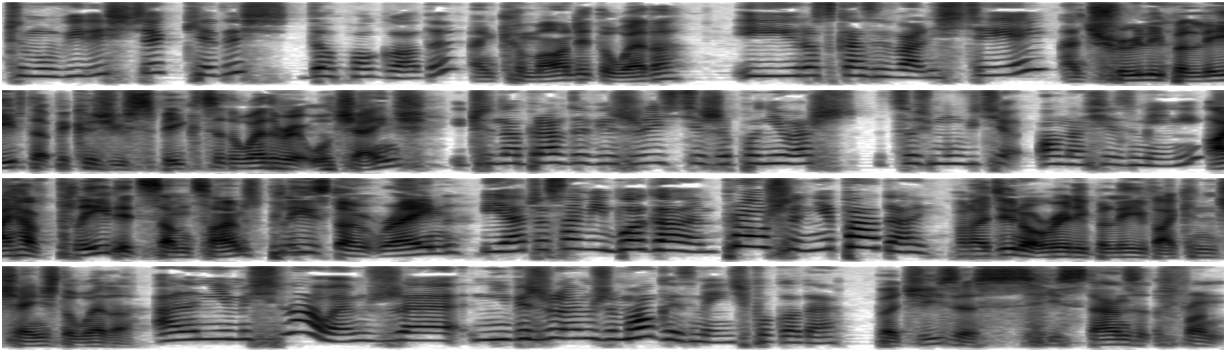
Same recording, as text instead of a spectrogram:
Czy mówiliście kiedyś do pogody and commanded the weather i rozkazywaliście jej? and truly believed that because you speak to the weather, it will change? I czy naprawdę wierzyliście, że ponieważ coś mówicie, ona się zmieni? I have pleaded sometimes, please don't rain, I ja czasami błagałem, proszę, nie padaj. but I do not really believe I can change the weather. Ale nie myślałem, że nie wierzyłem, że mogę zmienić pogodę. But Jesus, he stands at the front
